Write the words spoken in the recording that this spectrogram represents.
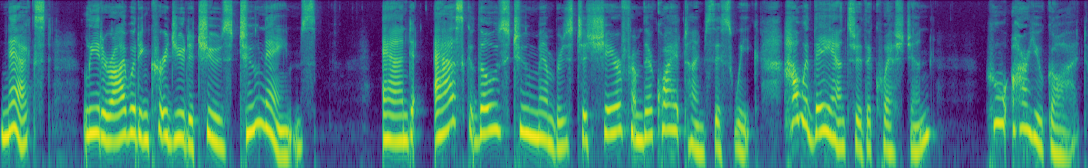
Next, leader, I would encourage you to choose two names and ask those two members to share from their quiet times this week. How would they answer the question, Who are you, God?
